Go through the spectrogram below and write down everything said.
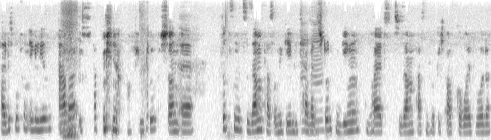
halbes Buch von ihr gelesen, aber ich habe mir auf YouTube schon äh, Dutzende Zusammenfassungen gegeben, die teilweise mhm. Stunden gingen, wo halt zusammenfassend wirklich aufgerollt wurde,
